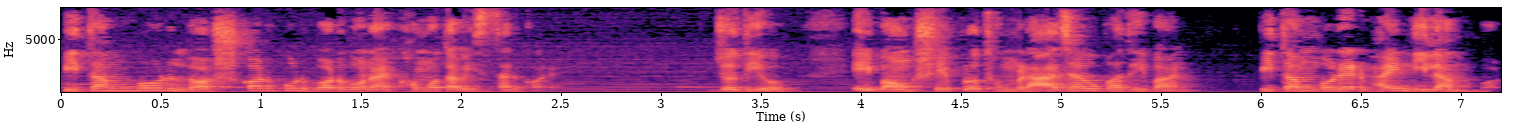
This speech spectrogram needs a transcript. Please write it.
পীতাম্বর লস্করপুর বরগনায় ক্ষমতা বিস্তার করে। যদিও এই বংশে প্রথম রাজা উপাধি পান পীতাম্বরের ভাই নীলাম্বর।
